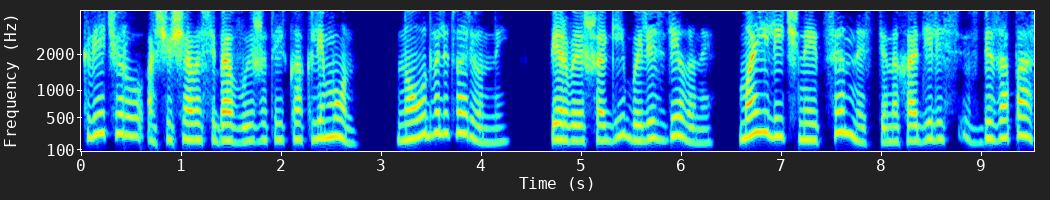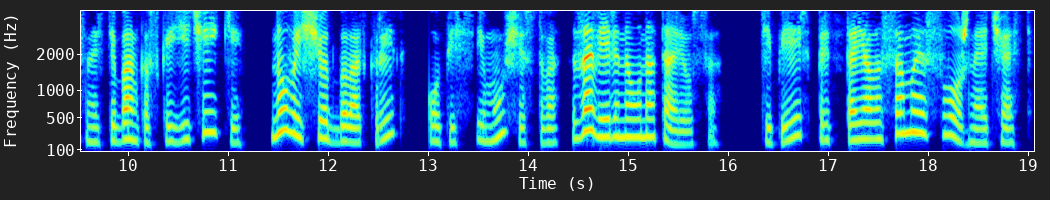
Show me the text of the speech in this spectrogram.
К вечеру ощущала себя выжатой, как лимон, но удовлетворенной. Первые шаги были сделаны. Мои личные ценности находились в безопасности банковской ячейки, новый счет был открыт, опись имущества заверена у нотариуса. Теперь предстояла самая сложная часть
